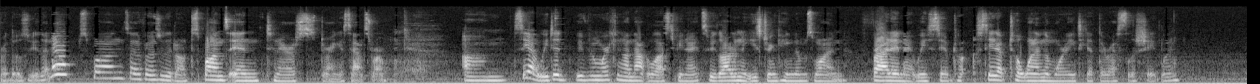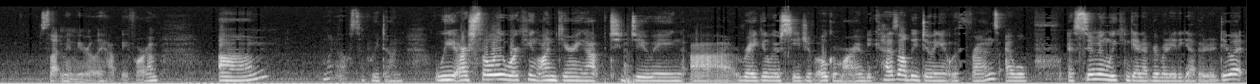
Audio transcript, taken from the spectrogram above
for those of you that know, spawns, and for those of you that don't, spawns in Tanaris during a sandstorm. Um, so yeah, we did. We've been working on that the last few nights. We got in the Eastern Kingdoms one Friday night. We stayed up, stayed up till one in the morning to get the Restless Shadeling. So that made me really happy for him. Um, what else have we done? We are slowly working on gearing up to doing uh, regular Siege of Orgrimmar, and because I'll be doing it with friends, I will, assuming we can get everybody together to do it,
